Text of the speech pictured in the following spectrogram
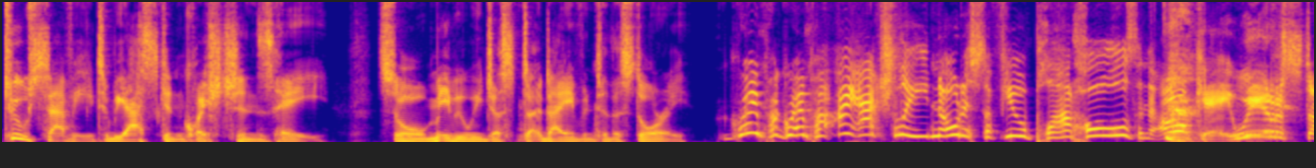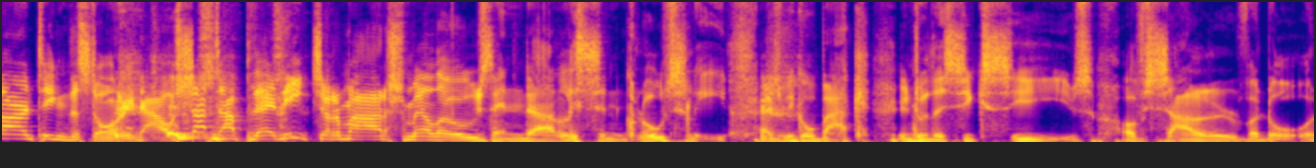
too savvy to be asking questions. Hey, so maybe we just dive into the story. Grandpa, Grandpa, I actually noticed a few plot holes. And okay, we're starting the story now. Shut up, then. Eat your marshmallows and uh, listen closely as we go back into the six seas of Salvador.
